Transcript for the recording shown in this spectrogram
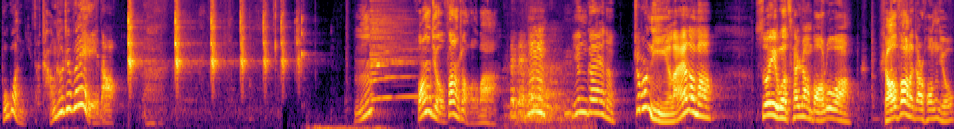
不过你再尝尝这味道。嗯，黄酒放少了吧？嗯，应该的，这不是你来了吗？所以我才让宝路啊少放了点黄酒。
